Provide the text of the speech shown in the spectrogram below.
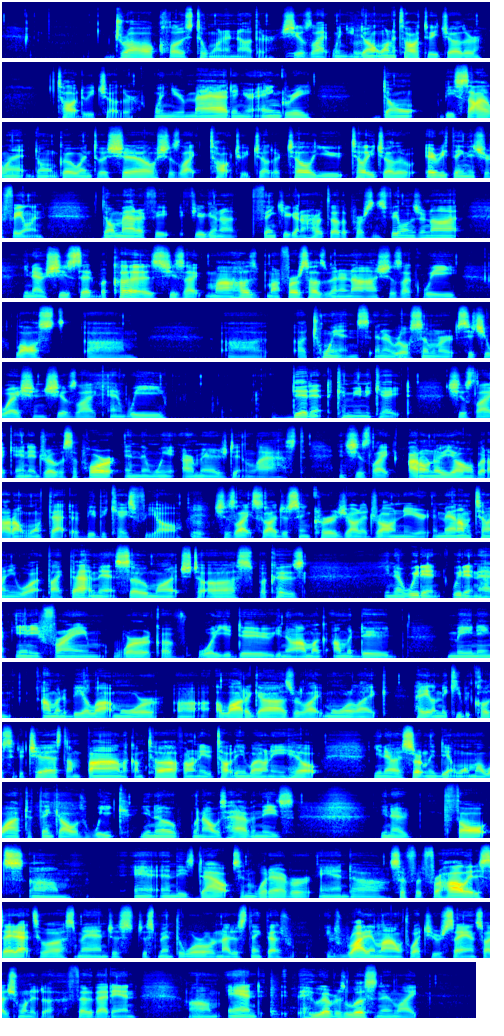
"Draw close to one another." She was like, "When you don't want to talk to each other." talk to each other. When you're mad and you're angry, don't be silent. Don't go into a shell. She's like, talk to each other. Tell you, tell each other everything that you're feeling. Don't matter if you, if you're gonna think you're gonna hurt the other person's feelings or not. You know, she said because she's like my husband, my first husband and I. She's like we lost um, uh, uh, twins in a real similar situation. She was like, and we didn't communicate she was like, and it drove us apart, and then we our marriage didn't last. And she was like, I don't know y'all, but I don't want that to be the case for y'all. Mm. She's like, so I just encourage y'all to draw near. And man, I'm telling you what, like that meant so much to us because, you know, we didn't we didn't have any framework of what do you do. You know, I'm a I'm a dude, meaning I'm gonna be a lot more. Uh, a lot of guys are like more like, hey, let me keep it close to the chest. I'm fine. Like I'm tough. I don't need to talk to anybody. I don't need help you know, I certainly didn't want my wife to think I was weak, you know, when I was having these, you know, thoughts um, and, and these doubts and whatever. And uh, so for, for Holly to say that to us, man, just, just meant the world. And I just think that's right in line with what you were saying. So I just wanted to throw that in. Um, and whoever's listening, like,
